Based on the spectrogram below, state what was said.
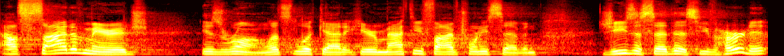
outside of marriage is wrong. Let's look at it here. Matthew 5 27. Jesus said this. You've heard it.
